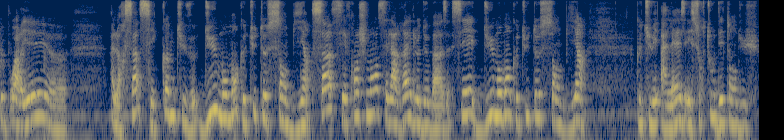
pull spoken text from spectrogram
le poirier... Euh, alors ça, c'est comme tu veux, du moment que tu te sens bien. Ça, c'est franchement, c'est la règle de base. C'est du moment que tu te sens bien, que tu es à l'aise et surtout détendu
